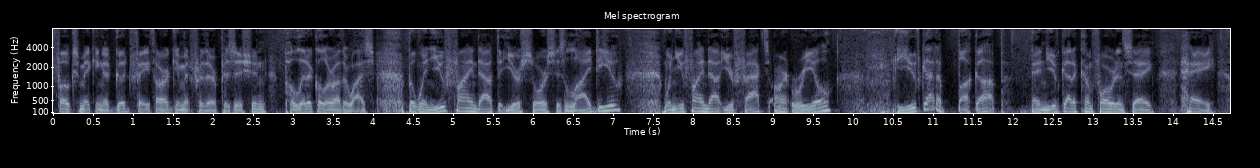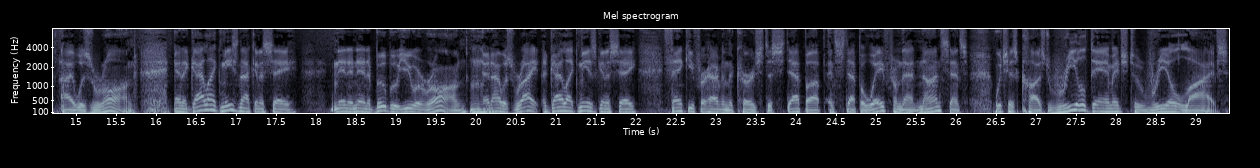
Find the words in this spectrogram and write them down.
folks making a good faith argument for their position, political or otherwise. But when you find out that your source has lied to you, when you find out your facts aren't real, you've got to buck up and you've got to come forward and say, "Hey, I was wrong." And a guy like me is not going to say, "Nana, nana, boo boo, you were wrong, mm-hmm. and I was right." A guy like me is going to say, "Thank you for having the courage to step up and step away from that nonsense, which has caused real damage to real lives."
